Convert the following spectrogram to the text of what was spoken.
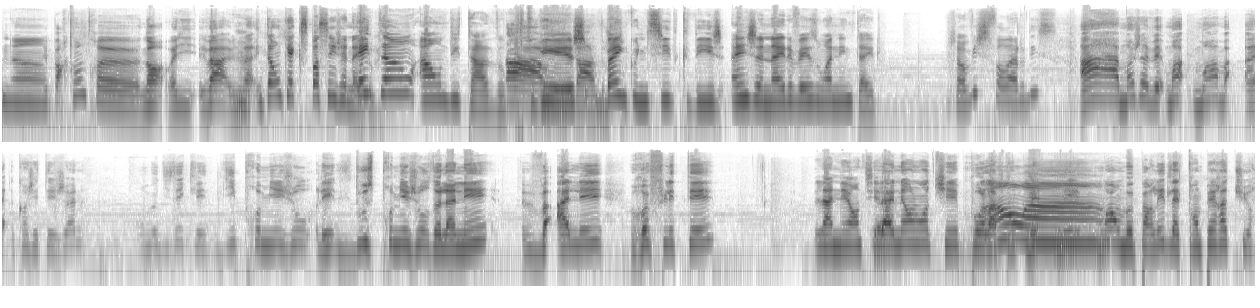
não. Par contre, euh, não, vá, então o que é que se passa em janeiro? Então há um ditado Ah, português os ditados. bem conhecido que diz em janeiro vês o ano inteiro. Já ouviste falar disso? Ah, moi j'avais, moi, moi, euh, quand j'étais jeune, on me disait que les 10 premiers jours, les 12 premiers jours de l'année va aller refléter l'année entière. L'année en entier pour la Voilà. tem- mais, mais moi on me parlait de la température.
